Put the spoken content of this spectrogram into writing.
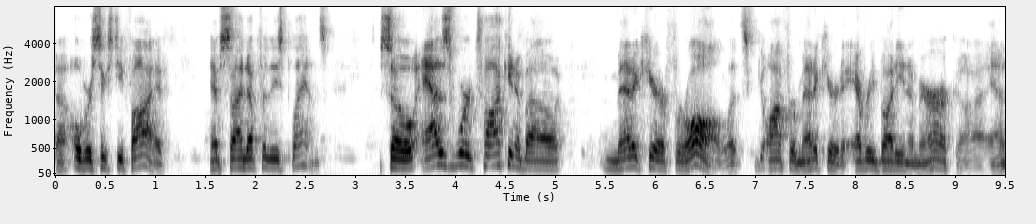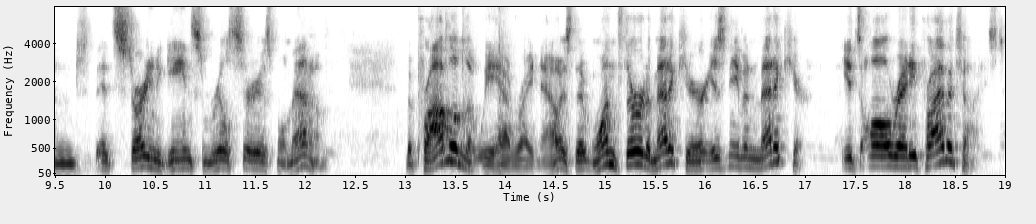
uh, over 65 have signed up for these plans. So as we're talking about Medicare for all, let's offer Medicare to everybody in America, and it's starting to gain some real serious momentum. The problem that we have right now is that one third of Medicare isn't even Medicare; it's already privatized.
